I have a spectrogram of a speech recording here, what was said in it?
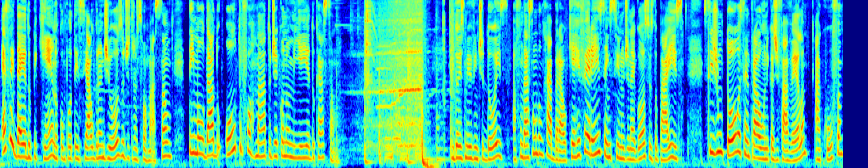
Essa ideia do pequeno com potencial grandioso de transformação tem moldado outro formato de economia e educação. Em 2022, a Fundação Dom Cabral, que é referência em ensino de negócios do país, se juntou à Central Única de Favela, a CUFA,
